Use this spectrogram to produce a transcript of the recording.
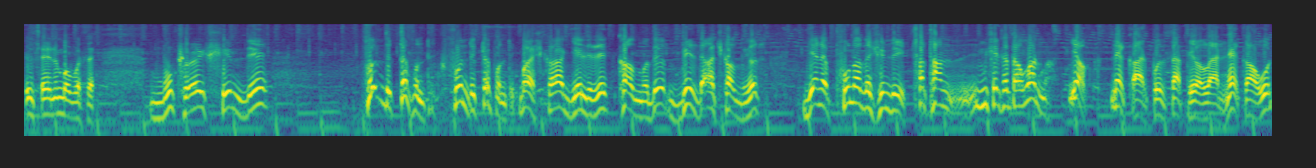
Hüseyin'in babası. Bu köy şimdi fındıkta fındık, fındıkta fındık. Başka geliri kalmadı. Biz de aç kalmıyoruz. Gene Puna'da şimdi satan, bir şey satan var mı? Yok. Ne karpuz satıyorlar, ne kavun.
